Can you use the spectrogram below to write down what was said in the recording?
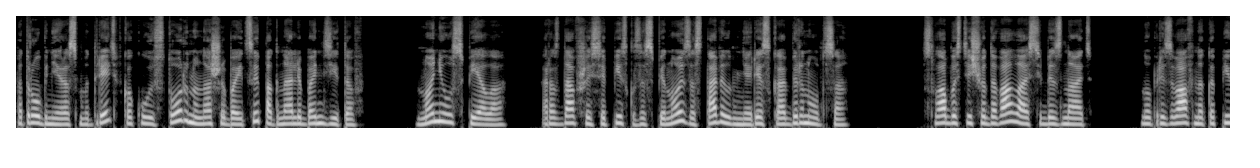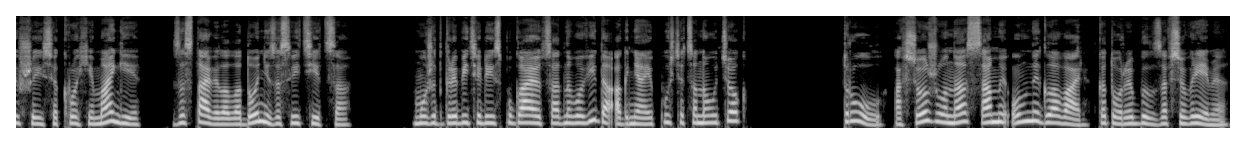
подробнее рассмотреть, в какую сторону наши бойцы погнали бандитов. Но не успела. Раздавшийся писк за спиной заставил меня резко обернуться. Слабость еще давала о себе знать, но, призвав накопившиеся крохи магии, заставила ладони засветиться. Может, грабители испугаются одного вида огня и пустятся на утек? Трул, а все же у нас самый умный главарь, который был за все время.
